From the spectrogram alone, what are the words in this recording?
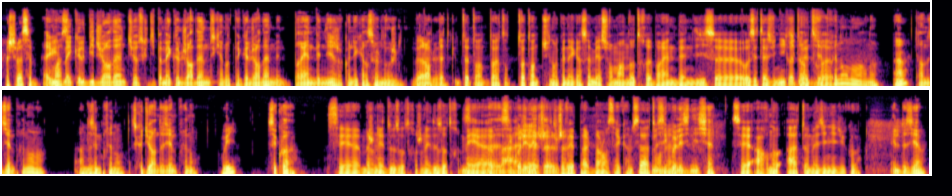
Je sais pas, c'est moi, limite, Michael B. Jordan, tu vois, parce que tu dis pas Michael Jordan, parce qu'il y a un autre Michael Jordan, mais Brian Bendis, j'en connais qu'un seul, donc je. alors peut-être que toi, toi, toi, toi, toi, tu n'en connais qu'un seul, mais il y a sûrement un autre Brian Bendis euh, aux États-Unis qui t'as doit un être deuxième prénom, non, Arnaud? Hein? T'as un deuxième prénom, non un deuxième prénom. Est-ce que tu as un deuxième prénom? Oui. C'est quoi? C'est, euh, bah, j'en ai deux autres, j'en ai deux autres, mais C'est- euh, bah, c'est quoi les je, lettres, je- vais pas le balancer comme ça. Mais attends, c'est mais- quoi les initiales? C'est Arnaud A Tomasini du coup. Et le deuxième?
